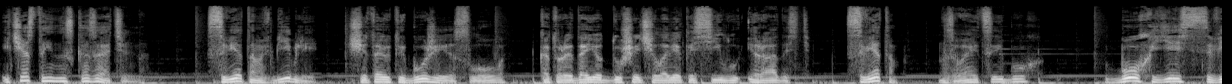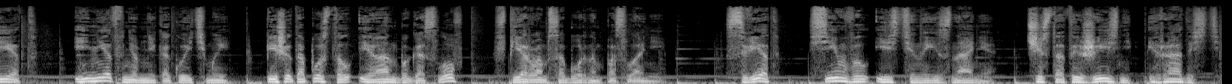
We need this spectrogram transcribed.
и часто иносказательно. Светом в Библии считают и Божие Слово, которое дает душе человека силу и радость. Светом называется и Бог. Бог есть свет, и нет в нем никакой тьмы, пишет апостол Иоанн Богослов в первом соборном послании. Свет – символ истины и знания, чистоты жизни и радости.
